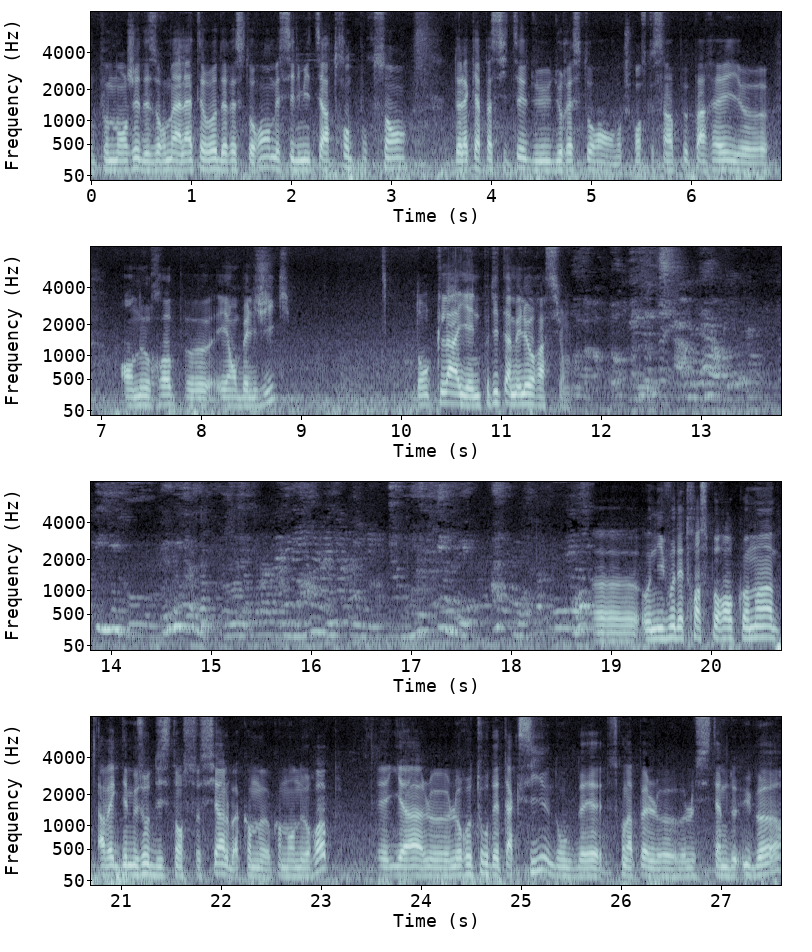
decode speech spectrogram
on peut manger désormais à l'intérieur des restaurants, mais c'est limité à 30% de la capacité du, restaurant. Donc je pense que c'est un peu pareil euh, en Europe euh, et en Belgique. Donc là, il y a une petite amélioration. Au niveau des transports en commun, avec des mesures de distance sociale, bah, comme en Europe, il y a le, retour des taxis, donc ce qu'on appelle le, système de Uber.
